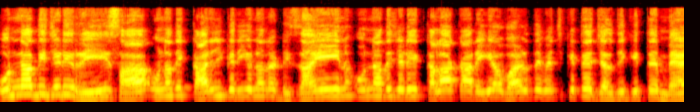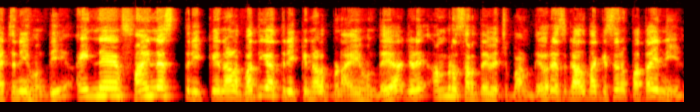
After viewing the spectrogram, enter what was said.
ਉਹਨਾਂ ਦੀ ਜਿਹੜੀ ਰੀਸ ਆ, ਉਹਨਾਂ ਦੀ ਕਾਰੀਗਰੀ, ਉਹਨਾਂ ਦਾ ਡਿਜ਼ਾਈਨ ਉਹਨਾਂ ਦੀ ਜਿਹੜੀ ਕਲਾਕਾਰੀ ਆ ਵਰਲਡ ਦੇ ਵਿੱਚ ਕਿਤੇ ਜਲਦੀ ਕਿਤੇ ਮੈਚ ਨਹੀਂ ਹੁੰਦੀ। ਇੰਨੇ ਫਾਈਨੈਸਟ ਤਰੀਕੇ ਨਾਲ, ਵਧੀਆ ਤਰੀਕੇ ਨਾਲ ਬਣਾਏ ਹੁੰਦੇ ਆ, ਜਿਹੜੇ ਅੰਮ੍ਰਿਤਸਰ ਦੇ ਵਿੱਚ ਬਣਦੇ ਔਰ ਇਸ ਗੱਲ ਦਾ ਕਿਸੇ ਨੂੰ ਪਤਾ ਹੀ ਨਹੀਂ ਹੈ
